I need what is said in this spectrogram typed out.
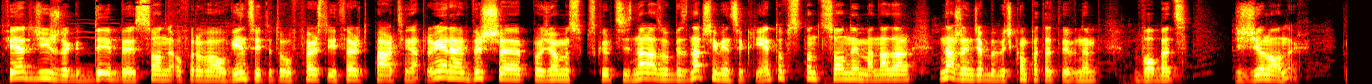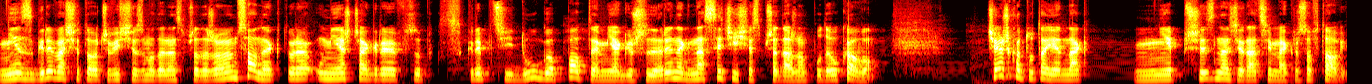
twierdzi, że gdyby Sony oferowało więcej tytułów first i third party na premierę, wyższe poziomy subskrypcji znalazłyby znacznie więcej klientów, stąd Sony ma nadal narzędzia, by być kompetytywnym wobec zielonych. Nie zgrywa się to oczywiście z modelem sprzedażowym Sony, które umieszcza gry w subskrypcji długo po tym, jak już rynek nasyci się sprzedażą pudełkową. Ciężko tutaj jednak nie przyznać racji Microsoftowi.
